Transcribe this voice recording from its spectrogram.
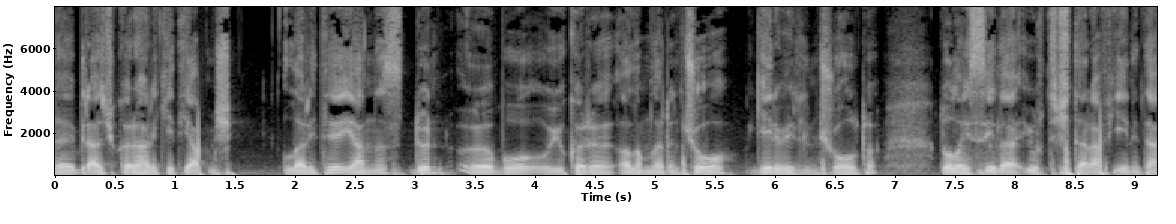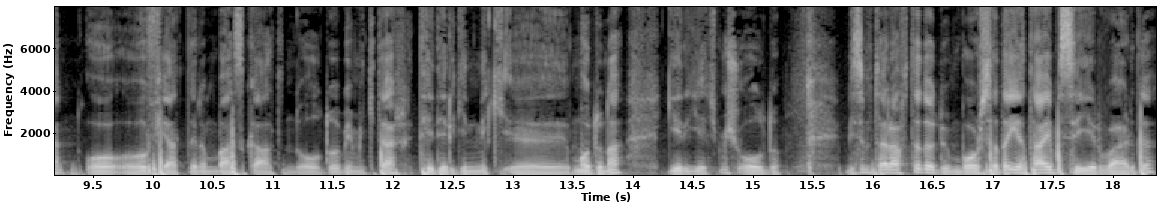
e, biraz yukarı hareket yapmış idi. Yalnız dün e, bu yukarı alımların çoğu geri verilmiş oldu. Dolayısıyla yurt dışı taraf yeniden o, fiyatların baskı altında olduğu bir miktar tedirginlik e, moduna geri geçmiş oldu. Bizim tarafta da dün borsada yatay bir seyir vardı.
